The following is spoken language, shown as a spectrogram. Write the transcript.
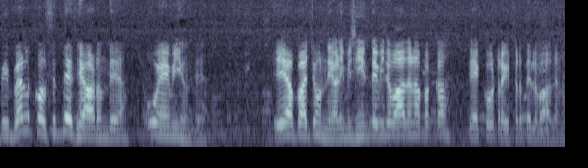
ਵੀ ਬਿਲਕੁਲ ਸਿੱਧੇ ਸਿਆੜ ਹੁੰਦੇ ਆ, ਉਹ ਐਵੇਂ ਹੀ ਹੁੰਦੇ ਆ। ਇਹ ਆਪਾਂ ਝੋਨੇ ਵਾਲੀ ਮਸ਼ੀਨ ਤੇ ਵੀ ਲਵਾ ਦੇਣਾ ਪੱਕਾ, ਤੇ ਇੱਕ ਉਹ ਟਰੈਕਟਰ ਤੇ ਲਵਾ ਦੇਣਾ।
